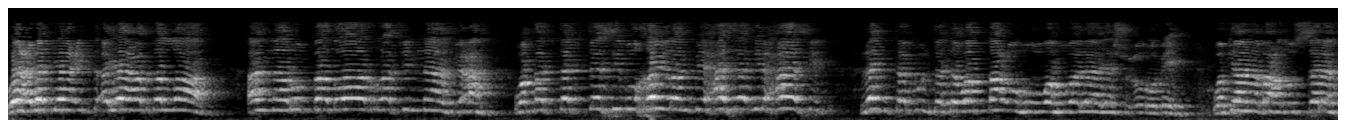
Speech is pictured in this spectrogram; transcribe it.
واعلم يا عبد, الله أن رب ضارة نافعة وقد تكتسب خيرا بحسد الحاسد لم تكن تتوقعه وهو لا يشعر به. وكان بعض السلف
